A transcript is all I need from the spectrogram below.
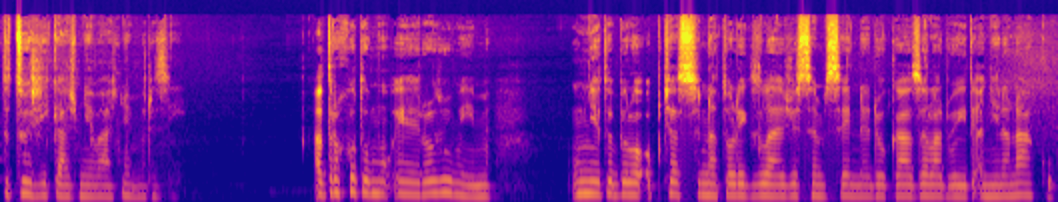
To, co říkáš, mě vážně mrzí. A trochu tomu i rozumím. U mě to bylo občas natolik zlé, že jsem si nedokázala dojít ani na nákup.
